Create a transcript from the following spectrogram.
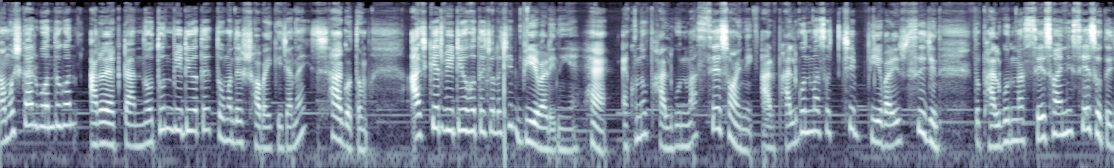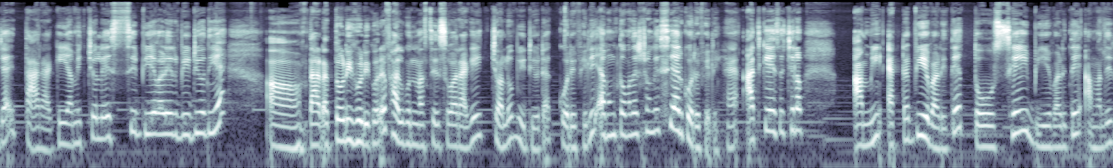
নমস্কার বন্ধুগণ, আরও একটা নতুন ভিডিওতে তোমাদের সবাইকে জানাই স্বাগতম। আজকের ভিডিও হতে চলেছে বিয়েবাড়ি নিয়ে। হ্যাঁ এখনও ফাল্গুন মাস শেষ হয়নি, আর ফাল্গুন মাস হচ্ছে বিয়েবাড়ির সিজন। তো ফাল্গুন মাস শেষ হয়নি, শেষ হতে যায়, তার আগেই আমি চলে এসেছি বিয়েবাড়ির ভিডিও নিয়ে। তারা তড়িঘড়ি করে ফাল্গুন মাস শেষ হওয়ার আগেই চলো ভিডিওটা করে ফেলি এবং তোমাদের সঙ্গে শেয়ার করে ফেলি। হ্যাঁ আজকে এসেছিলাম আমি একটা বিয়ে বাড়িতে তো সেই বিয়ে বাড়িতে আমাদের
